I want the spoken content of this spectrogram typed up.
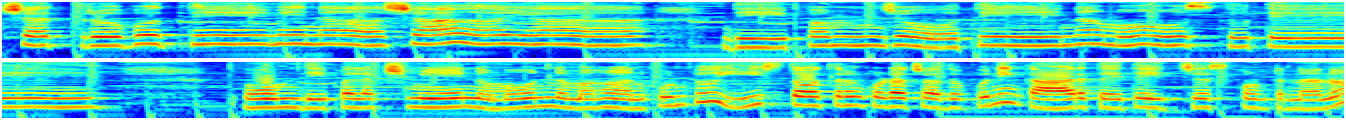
శత్రుబుద్ధి వినాశాయ దీపం జ్యోతి నమోస్తుతే. ఓం దీపలక్ష్మియే నమో నమ అనుకుంటూ ఈ స్తోత్రం కూడా చదువుకుని ఇంకా హారతి అయితే ఇచ్చేసుకుంటున్నాను.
